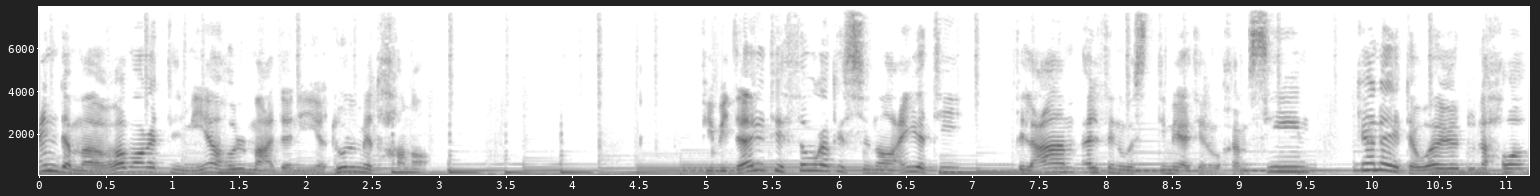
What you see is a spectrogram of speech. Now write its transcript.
عندما غمرت المياه المعدنية المطحنة. في بداية الثورة الصناعية في العام 1650 كان يتواجد نحو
